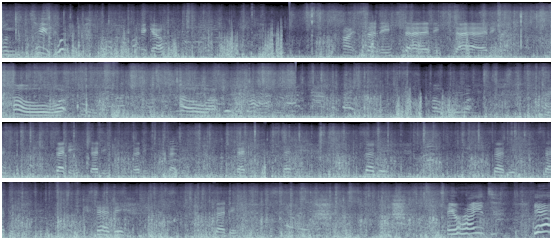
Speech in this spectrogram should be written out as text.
One, two, whoop. Good girl. Right, steady, steady, steady. Oh, up. Oh, up. Oh, up. Steady, steady, steady, steady, steady, steady, steady, steady, steady, steady, steady. Are you alright? Yeah?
